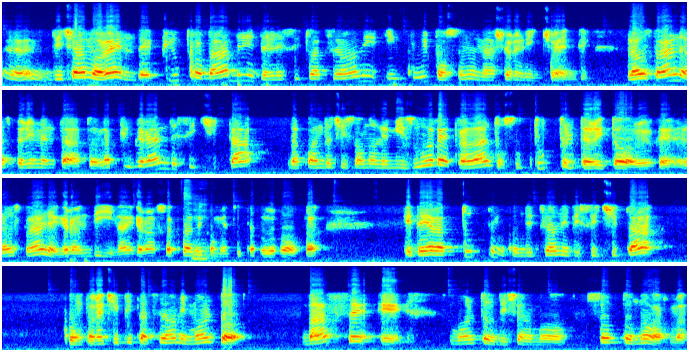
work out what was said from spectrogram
eh, diciamo, rende più probabili delle situazioni in cui possono nascere gli incendi. L'Australia ha sperimentato la più grande siccità da quando ci sono le misure, tra l'altro su tutto il territorio, che l'Australia è grandina, è grossa quasi sì. come tutta l'Europa, ed era tutto in condizioni di siccità con precipitazioni molto basse e molto diciamo sotto norma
